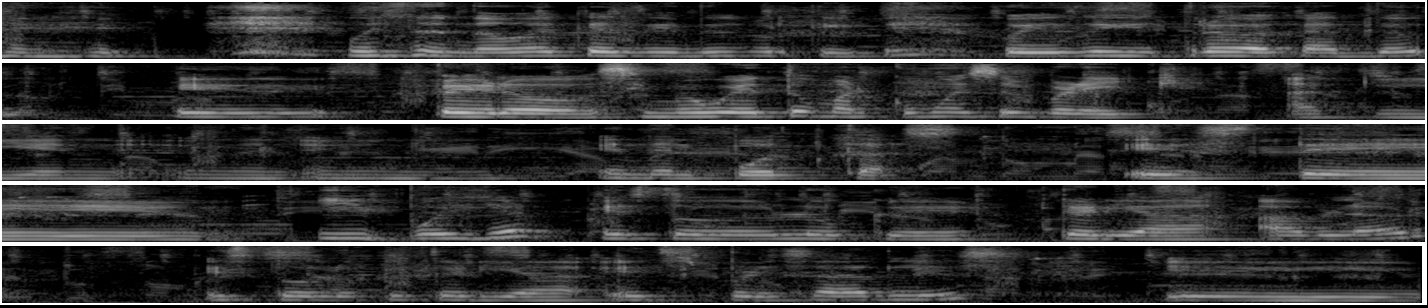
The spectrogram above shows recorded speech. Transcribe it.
bueno no vacaciones porque voy a seguir trabajando eh, pero sí me voy a tomar como ese break aquí en, en el podcast este, y pues ya, es todo lo que quería hablar, es todo lo que quería expresarles. Eh,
